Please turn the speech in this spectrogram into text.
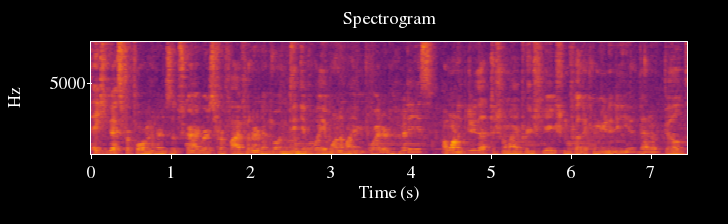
Thank you guys for 400 subscribers. For 500, I'm going to give away one of my embroidered hoodies. I wanted to do that to show my appreciation for the community that I've built.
